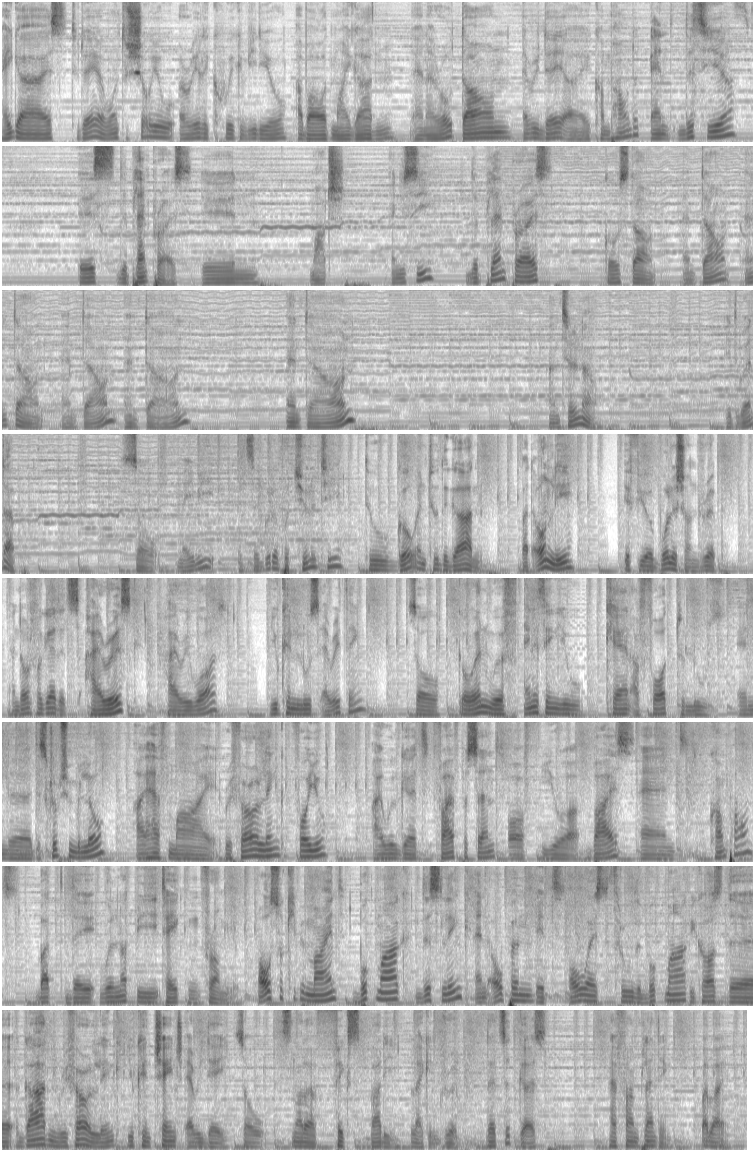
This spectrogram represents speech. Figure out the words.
Hey guys, today I want to show you a really quick video about my garden. And I wrote down every day I compounded and this year is the plant price in March. And you see the plant price goes down and down and down and down and down and down until now. It went up so maybe it's a good opportunity to go into the garden, but only if you're bullish on drip. And don't forget it's high risk, high reward. You can lose everything. So go in with anything you can afford to lose. In the description below I have my referral link for you. I will get 5% of your buys and compounds but they will not be taken from you. Also keep in mind, bookmark this link and open it always through the bookmark because the garden referral link you can change every day. So it's not a fixed body like in drip. That's it guys. Have fun planting. Bye bye.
